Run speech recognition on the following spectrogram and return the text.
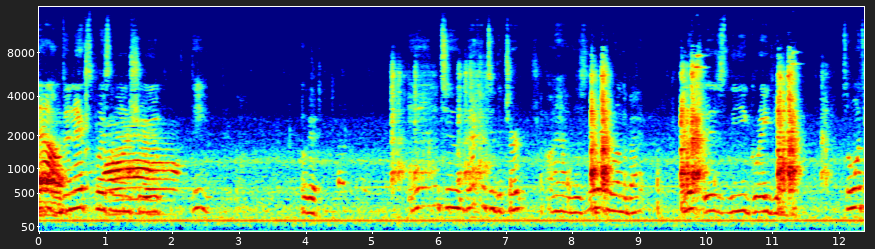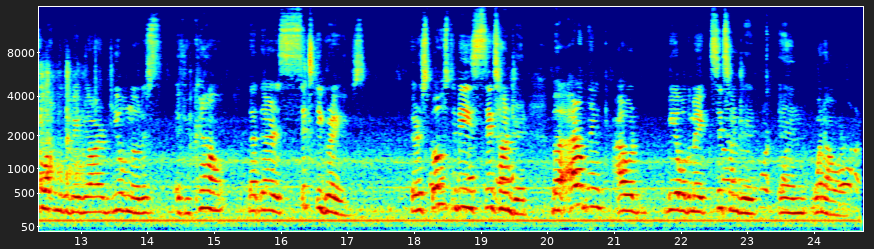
now the next place I want to show you. Okay. Into back into the church. I have this little door on the back, which is the graveyard. So once you walk into the graveyard, you'll notice, if you count, that there is 60 graves. There's supposed to be 600, but I don't think I would be able to make 600 in one hour.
